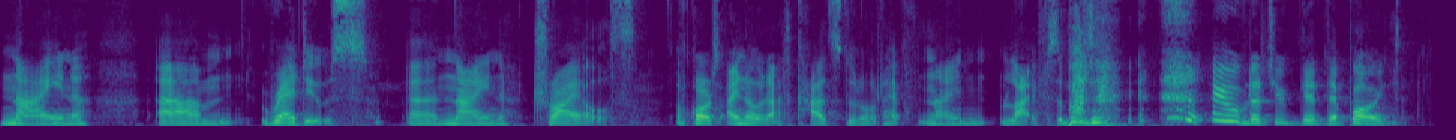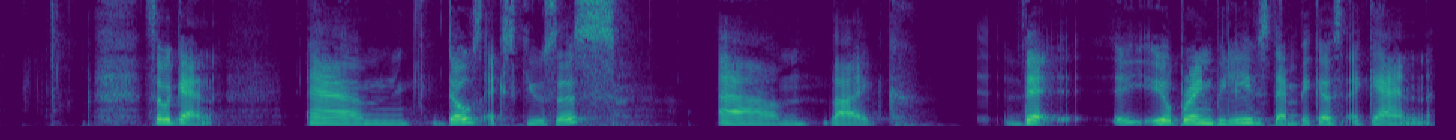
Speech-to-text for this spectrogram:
nine um redos uh, nine trials. Of course i know that cats do not have nine lives but i hope that you get the point. So again um those excuses um like the your brain believes them because again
